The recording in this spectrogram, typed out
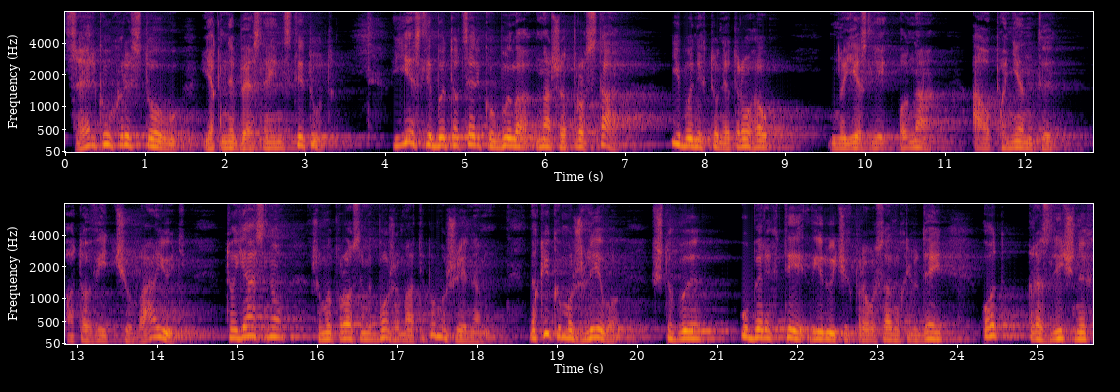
церкву Христову як небесний інститут. Якщо б то церква була наша проста, її би ніхто не трогав, але якщо вона, а опоненти ото відчувають, то ясно, що ми просимо, Боже мати, поможи нам, наскільки можливо, щоб уберегти віруючих православних людей від различних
